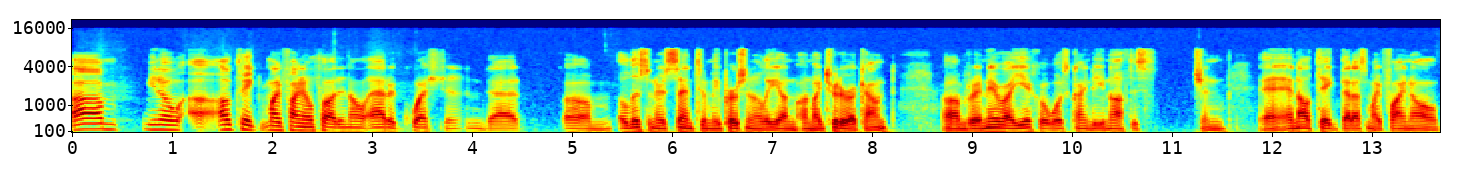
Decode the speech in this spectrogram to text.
Um, you know, I'll take my final thought, and I'll add a question that um, a listener sent to me personally on, on my Twitter account. Um, Rene Vallejo was kind enough to, and, and I'll take that as my final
